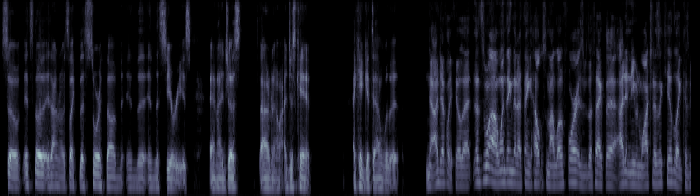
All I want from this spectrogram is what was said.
So it's the I don't know, it's like the sore thumb in the in the series. And I just I don't know, I just can't I can't get down with it. No, I definitely feel that. That's uh, one thing that I think helps my love for it is the fact that I didn't even watch it as a kid, like because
